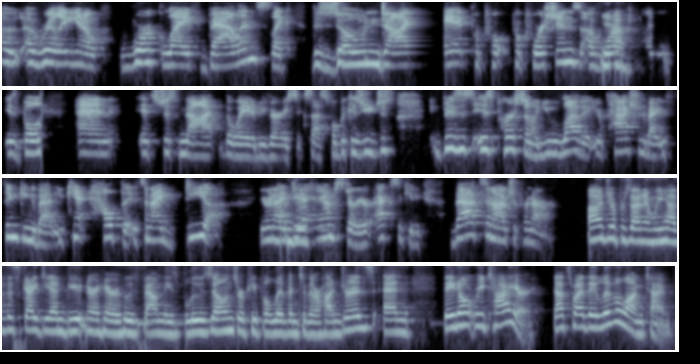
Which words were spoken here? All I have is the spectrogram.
a, a really, you know, work life balance, like the zone diet propor- proportions of work yeah. is both. And it's just not the way to be very successful because you just business is personal. You love it. You're passionate about it. You're thinking about it. You can't help it. It's an idea. You're an idea hamster. You're executing. That's an entrepreneur. 100%. And we have this guy, Dan Buettner, here, who's found these blue zones where people live into their hundreds and they don't retire. That's why they live a long time.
